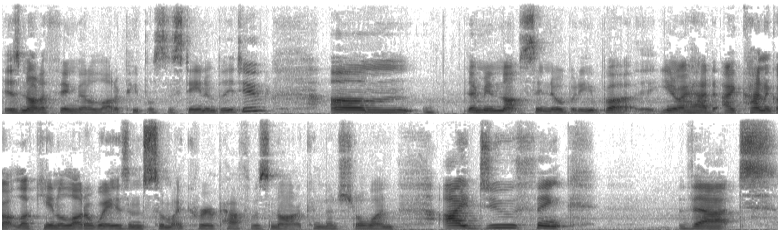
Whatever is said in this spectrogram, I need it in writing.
is not a thing that a lot of people sustainably do. Um, I mean, not to say nobody, but you know, I had I kind of got lucky in a lot of ways, and so my career path was not a conventional one. I do think that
